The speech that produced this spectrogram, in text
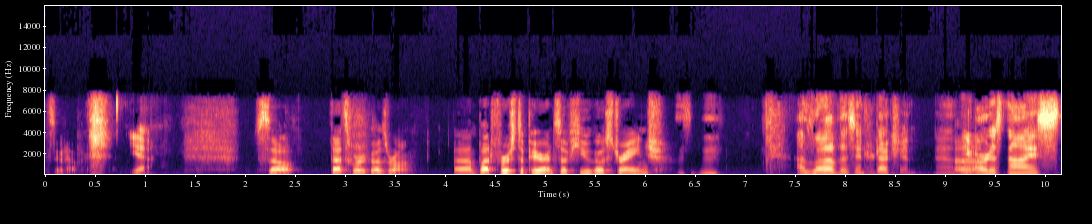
see what happens. yeah. So that's where it goes wrong. Um, but first appearance of Hugo Strange. Mhm. I love this introduction. Uh, the Uh, art is nice.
